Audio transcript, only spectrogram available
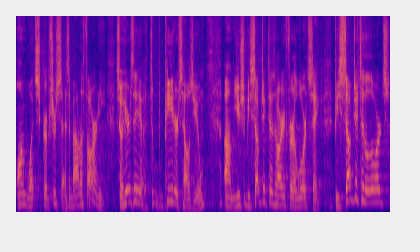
on what Scripture says about authority. So here's the deal. Peter tells you um, you should be subject to authority for the Lord's sake. Be subject to the Lord's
